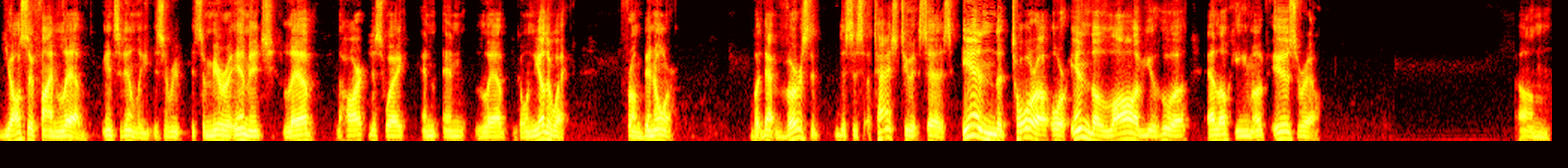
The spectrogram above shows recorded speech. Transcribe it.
you also find Leb. Incidentally, it's a it's a mirror image. Leb, the heart this way, and and Leb going the other way from Benor. But that verse that this is attached to it says, "In the Torah or in the law of Yahuwah Elohim of Israel." Um,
